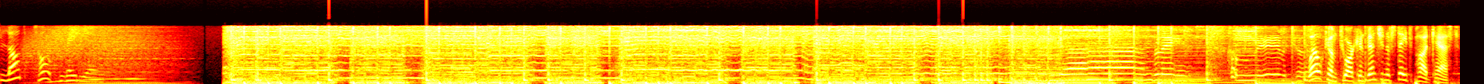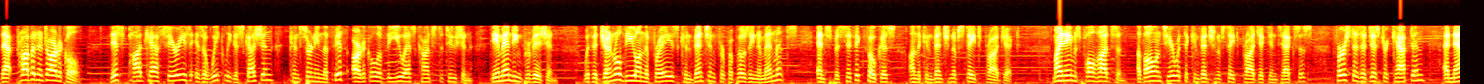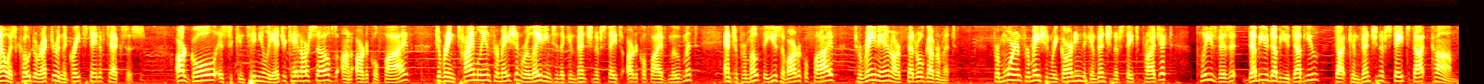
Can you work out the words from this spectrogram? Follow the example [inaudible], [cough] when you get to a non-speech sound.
Blog Talk Radio. Welcome to our Convention of States podcast, That Provident Article. This podcast series is a weekly discussion concerning the fifth article of the U.S. Constitution, the amending provision, with a general view on the phrase Convention for Proposing Amendments and specific focus on the Convention of States project. My name is Paul Hodson, a volunteer with the Convention of States project in Texas, first as a district captain and now as co director in the great state of Texas. Our goal is to continually educate ourselves on Article 5 to bring timely information relating to the Convention of States Article 5 movement, and to promote the use of Article 5 to rein in our federal government. For more information regarding the Convention of States project, please visit www.conventionofstates.com.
